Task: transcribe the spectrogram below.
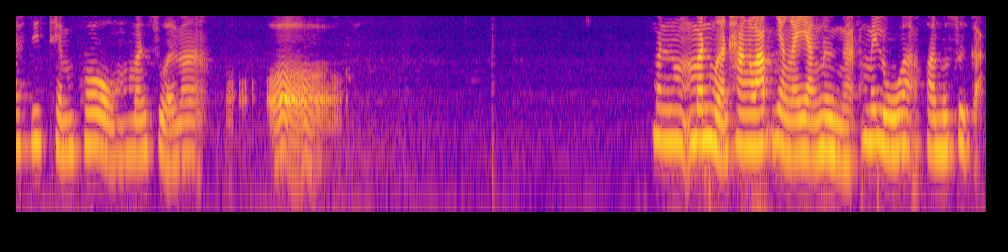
at this temple มันสวยมาก โอ้ มัน มันเหมือนทางลับอย่างไงอย่างหนึ่งอะไม่รู้อะความรู้สึกอะ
